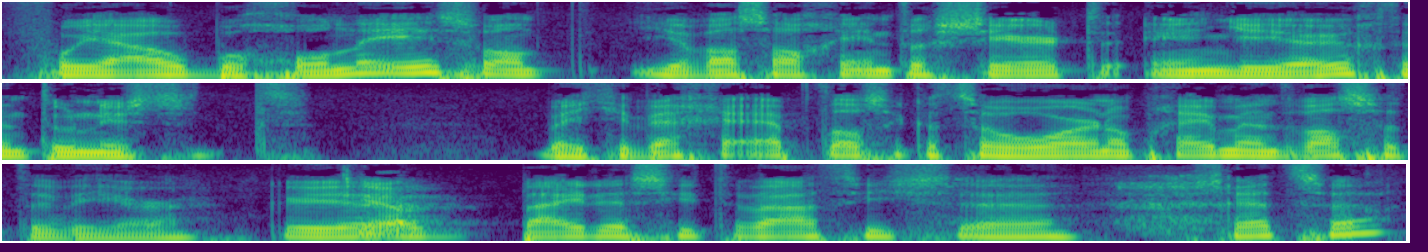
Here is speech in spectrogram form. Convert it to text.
voor jou begonnen is? Want je was al geïnteresseerd in je jeugd en toen is het een beetje weggeëpt als ik het zo hoor. En op een gegeven moment was het er weer. Kun je beide situaties uh, schetsen?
